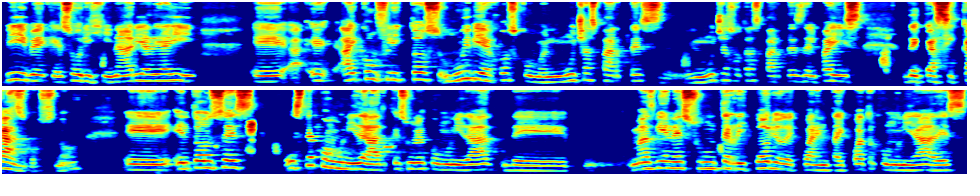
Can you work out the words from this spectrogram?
vive, que es originaria de ahí, eh, eh, hay conflictos muy viejos, como en muchas partes, en muchas otras partes del país, de casicazgos, ¿no? entonces, esta comunidad, que es una comunidad de, más bien es un territorio de 44 comunidades,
